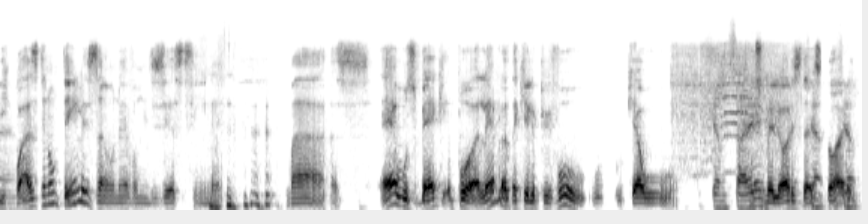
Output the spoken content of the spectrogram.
E quase não tem lesão, né? Vamos dizer assim, né? Mas é os back, pô, lembra daquele pivô, o, o que é o Chansai, os melhores da Chan, história?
